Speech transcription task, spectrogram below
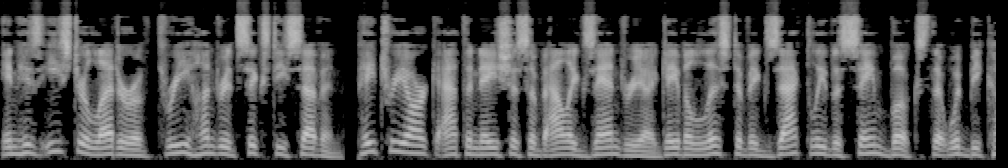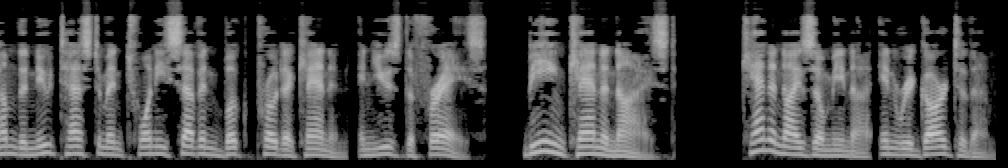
In his Easter letter of 367, Patriarch Athanasius of Alexandria gave a list of exactly the same books that would become the New Testament 27-book proto-canon, and used the phrase, being canonized canonizomena in regard to them.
